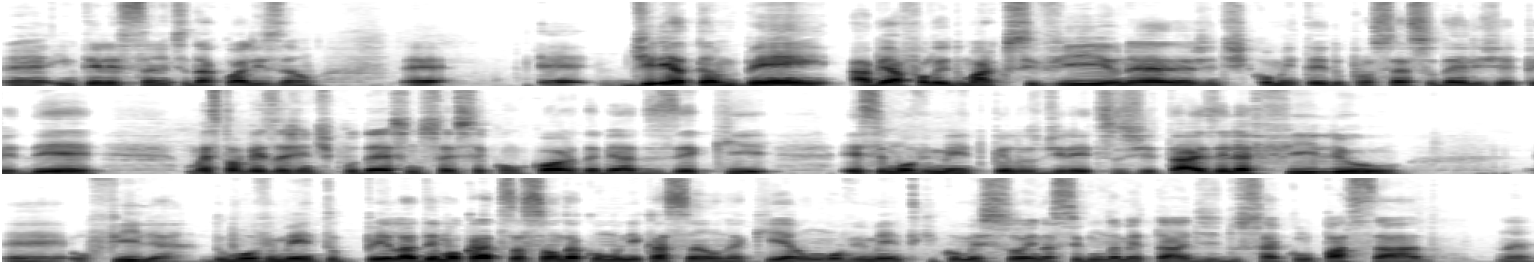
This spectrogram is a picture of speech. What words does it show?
é, interessante da coalizão. É, é, diria também, a Bia falou do Marco Civil, né? A gente comentei do processo da LGPD, mas talvez a gente pudesse, não sei se você concorda, Bia, dizer que esse movimento pelos direitos digitais, ele é filho é, ou filha do movimento pela democratização da comunicação, né? Que é um movimento que começou na segunda metade do século passado, né?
